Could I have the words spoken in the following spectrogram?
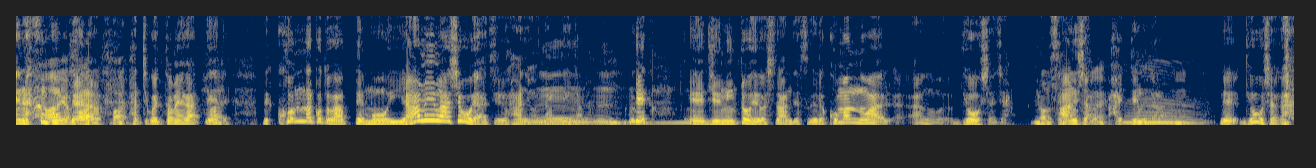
いなもうみたいな、はあっちこっち止めがって、はい。でこんなことがあってもうやめましょうやちゅう犯人になっていた。うんうん。で、えー住民投票したんですけど困るのはあの業者じゃん、まあそう3ですね社入ってんねんから。うんで業者が だか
